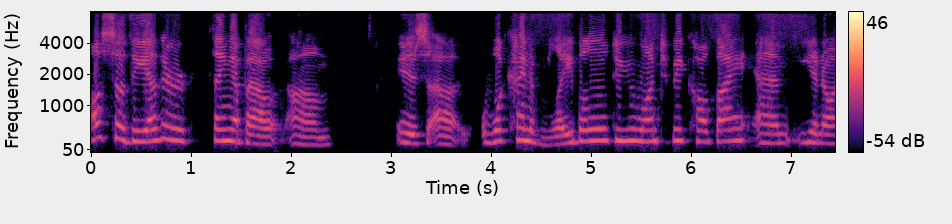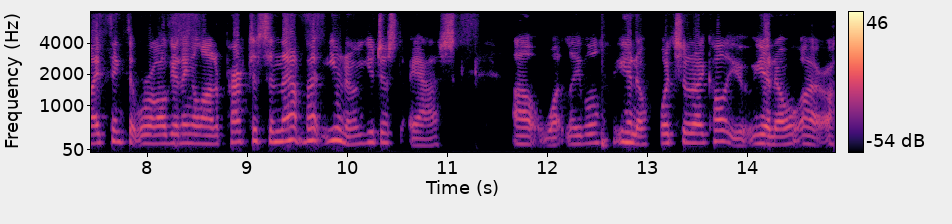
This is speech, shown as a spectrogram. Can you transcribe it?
Also, the other thing about um, is uh, what kind of label do you want to be called by? And, you know, I think that we're all getting a lot of practice in that, but, you know, you just ask uh, what label, you know, what should I call you? You know, uh,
